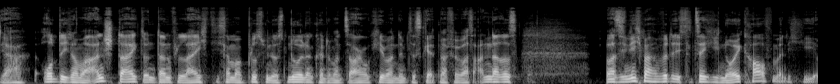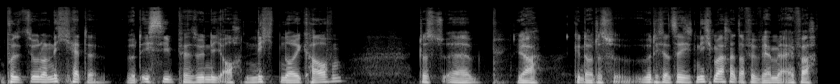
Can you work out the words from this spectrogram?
ja, ordentlich nochmal ansteigt und dann vielleicht, ich sag mal, plus minus null, dann könnte man sagen, okay, man nimmt das Geld mal für was anderes. was ich nicht machen würde, ist tatsächlich neu kaufen. Wenn ich die Position noch nicht hätte, würde ich sie persönlich auch nicht neu kaufen. Das, äh, ja, genau, das würde ich tatsächlich nicht machen. Dafür wäre mir einfach,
